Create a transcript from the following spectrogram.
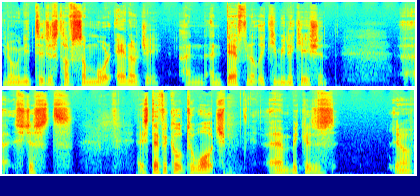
You know, we need to just have some more energy and, and definitely communication. Uh, it's just, it's difficult to watch um, because, you know,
